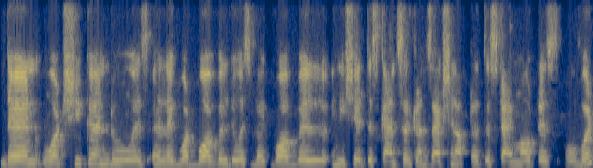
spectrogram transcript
then what she can do is uh, like what bob will do is like bob will initiate this cancel transaction after this timeout is over.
